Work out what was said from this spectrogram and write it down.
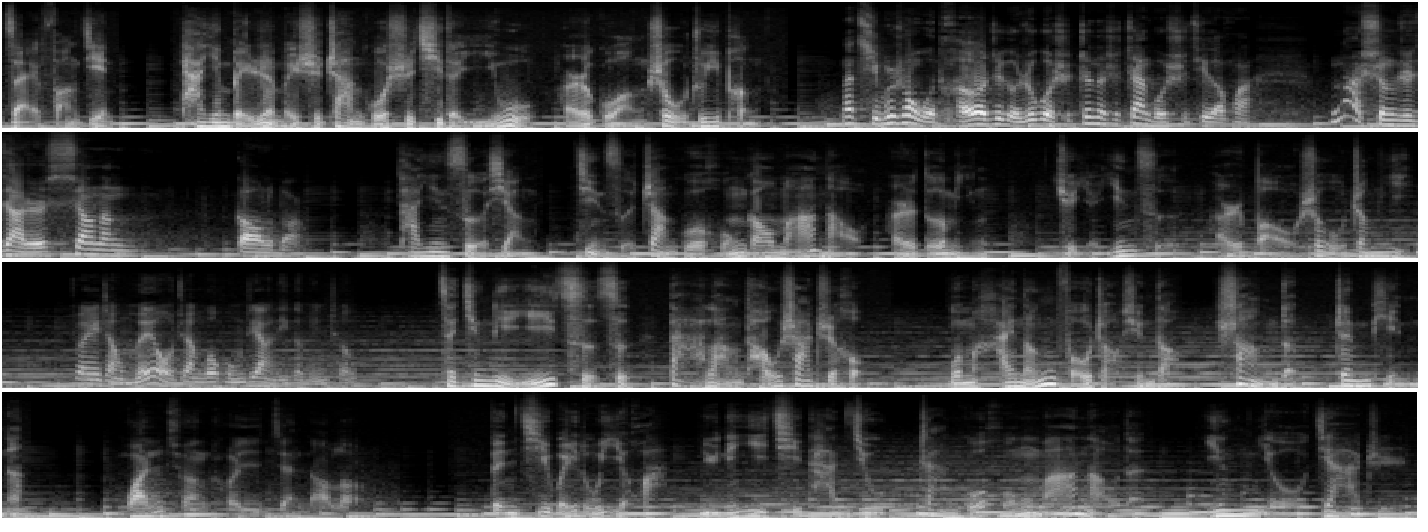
在坊间，它因被认为是战国时期的遗物而广受追捧。那岂不是说我淘到这个，如果是真的是战国时期的话，那升值价值相当高了吧？它因色相近似战国红高玛瑙而得名，却也因此而饱受争议。专业上没有战国红这样的一个名称。在经历一次次大浪淘沙之后，我们还能否找寻到上等珍品呢？完全可以捡到漏。本期围炉一话，与您一起探究战国红玛瑙的应有价值。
